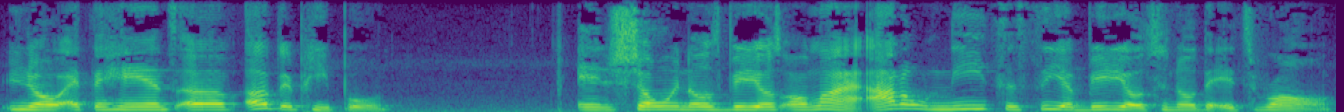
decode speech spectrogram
you know, at the hands of other people and showing those videos online. I don't need to see a video to know that it's wrong.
